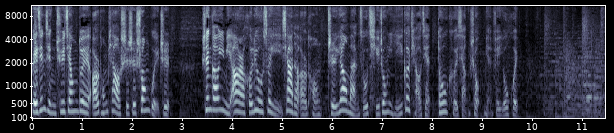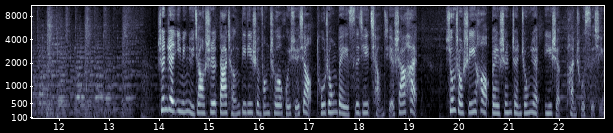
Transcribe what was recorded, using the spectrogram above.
北京景区将对儿童票实施双轨制，身高一米二和六岁以下的儿童，只要满足其中一个条件，都可享受免费优惠。深圳一名女教师搭乘滴滴顺风车回学校，途中被司机抢劫杀害，凶手十一号被深圳中院一审判处死刑。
